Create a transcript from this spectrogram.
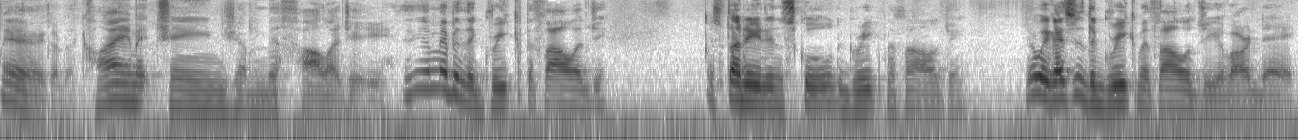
There you go, the climate change mythology. You remember the Greek mythology? I studied in school the Greek mythology. Know, guys, this is the Greek mythology of our day.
